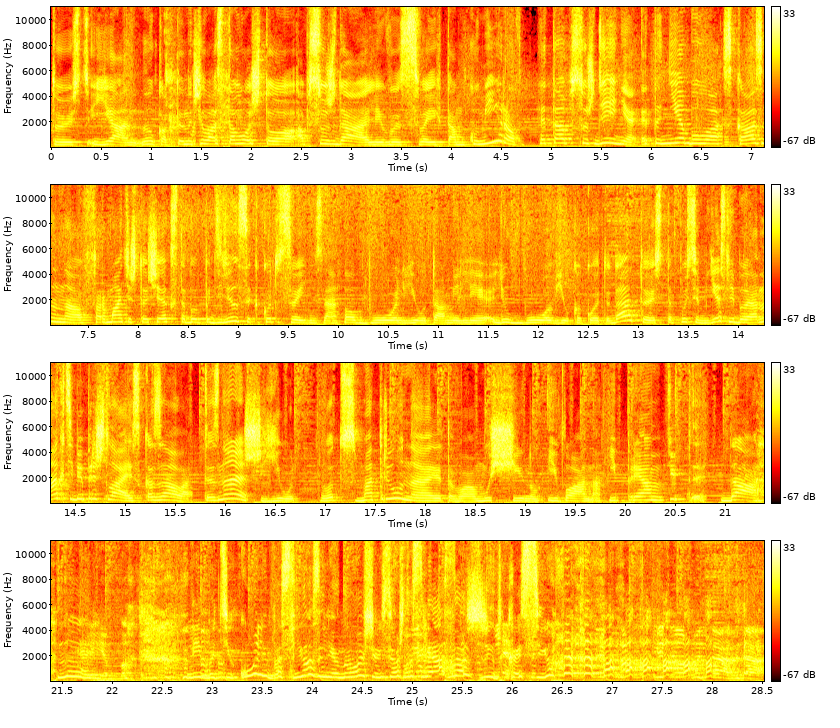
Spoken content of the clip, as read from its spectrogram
то есть я, ну, как ты начала с того, что обсуждали вы своих там кумиров, это обсуждение. Это не было сказано в формате, что человек с тобой поделился какой-то своей, не знаю, болью там или любовью какой-то, да? То есть, допустим, если бы она к тебе пришла и сказала, ты знаешь, Юль, вот смотрю на этого мужчину, Ивана, и прям... Да, ну, либо теку, либо слезы, ну, в общем, все, что связано с жидкостью. Так, да.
